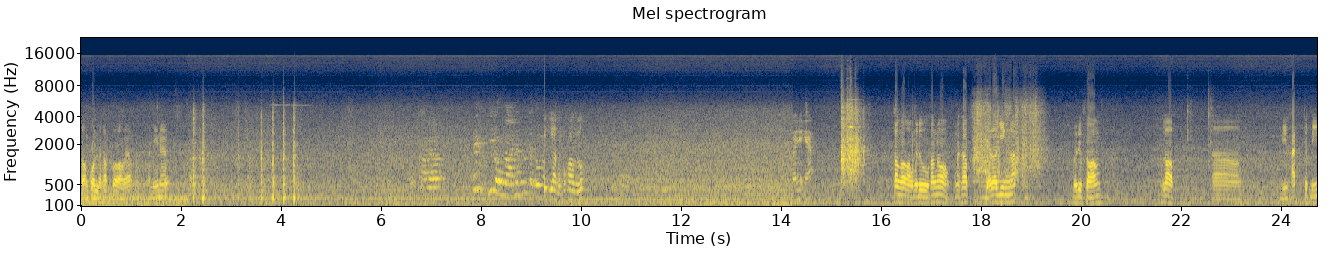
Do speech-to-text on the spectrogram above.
สองคนแหละครับ ก็ออกแล้ว อันนี้นะที่โรงงานนะรู้จักโรงงานเกียร์ผมประคองอยู่ไม่อย่างเงี้ยต้องเอาออกมาดูข้างนอกนะครับ เดี๋ยวเรายิงน็อตเบอร์สิบสองรอบอา บีคัดชุดนี้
